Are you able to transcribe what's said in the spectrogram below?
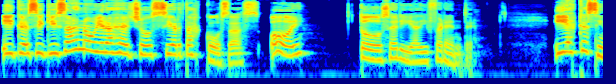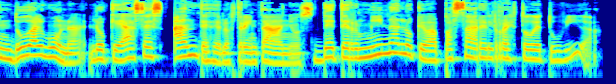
y que si quizás no hubieras hecho ciertas cosas, hoy todo sería diferente. Y es que sin duda alguna lo que haces antes de los 30 años determina lo que va a pasar el resto de tu vida.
